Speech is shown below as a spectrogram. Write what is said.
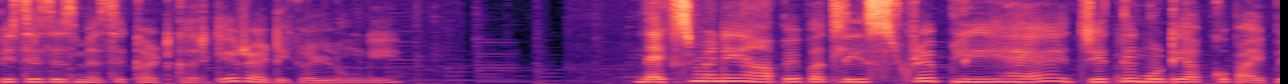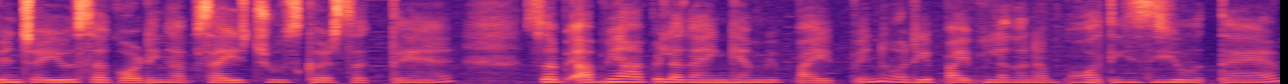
पीसेस इसमें से कट करके रेडी कर लूँगी। नेक्स्ट मैंने यहाँ पे पतली स्ट्रिप ली है। जितनी मोटी आपको पाइपिंग चाहिए उस अकॉर्डिंग आप साइज़ चूज़ कर सकते हैं। सो so, अब यहाँ पे लगाएँगे हम ये पाइपिंग और ये पाइपिंग लगाना बहुत इजी होता है।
